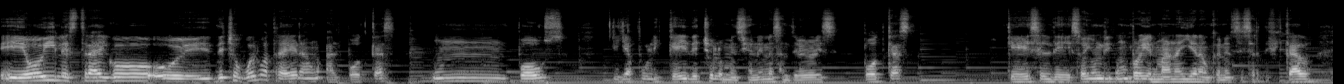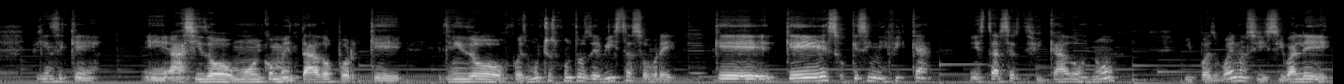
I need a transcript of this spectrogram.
eh, hoy les traigo, de hecho vuelvo a traer al podcast un post que ya publiqué y de hecho lo mencioné en los anteriores podcasts, que es el de soy un, project manager aunque no esté certificado. Fíjense que eh, ha sido muy comentado porque he tenido pues muchos puntos de vista sobre qué, qué es o qué significa estar certificado o no. Y pues bueno, si, si vale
